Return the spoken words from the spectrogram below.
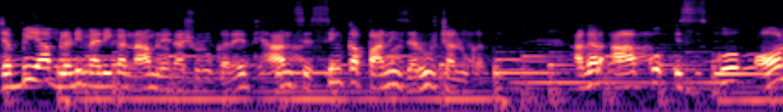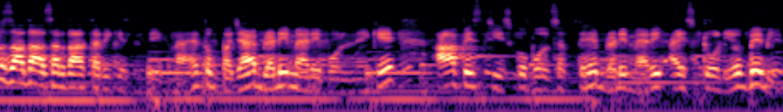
जब भी आप ब्लडी मैरी का नाम लेना शुरू करें, ध्यान से सिंक का पानी ज़रूर चालू कर। दें अगर आपको इसको और ज़्यादा असरदार तरीके से देखना है तो बजाय ब्लडी मैरी बोलने के, आप इस चीज़ को बोल सकते हैं bloody Mary I stole your baby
